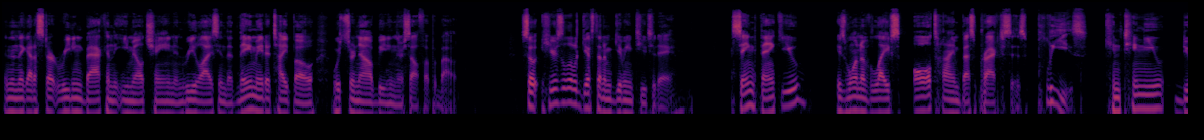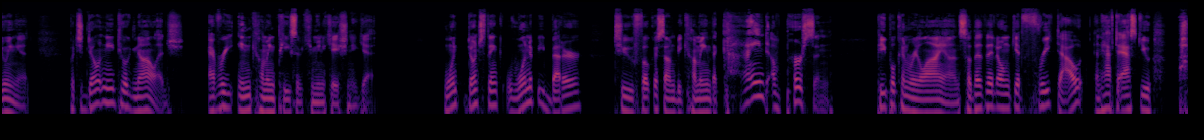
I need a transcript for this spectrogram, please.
And then they got to start reading back in the email chain and realizing that they made a typo, which they're now beating themselves up about. So here's a little gift that I'm giving to you today. Saying thank you is one of life's all time best practices. Please continue doing it. But you don't need to acknowledge every incoming piece of communication you get. Don't you think, wouldn't it be better to focus on becoming the kind of person people can rely on so that they don't get freaked out and have to ask you, oh,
